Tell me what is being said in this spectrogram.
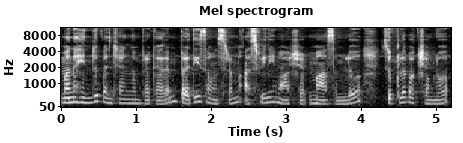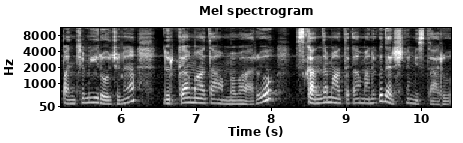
మన హిందూ పంచాంగం ప్రకారం ప్రతి సంవత్సరం అశ్విని మాస మాసంలో శుక్లపక్షంలో పంచమి రోజున దుర్గామాత అమ్మవారు స్కందమాతగా మనకు దర్శనమిస్తారు.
